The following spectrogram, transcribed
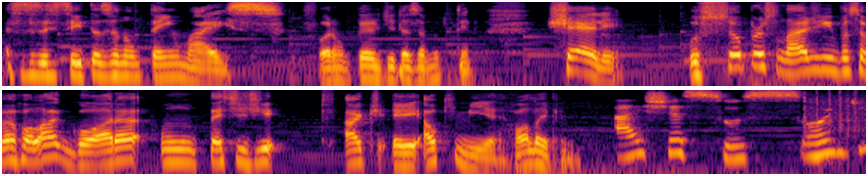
essas receitas eu não tenho mais. Foram perdidas há muito tempo. Shelly, o seu personagem você vai rolar agora um teste de arte, eh, alquimia. Rola aí pra mim. Ai, Jesus, onde?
